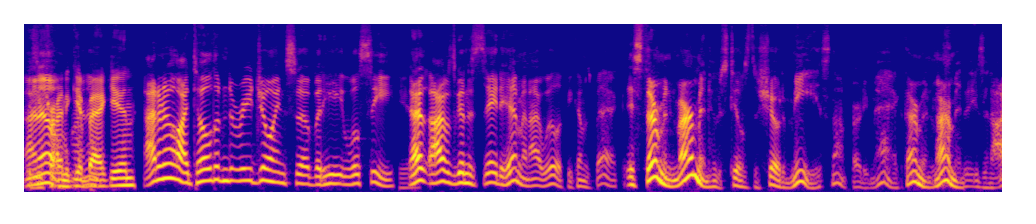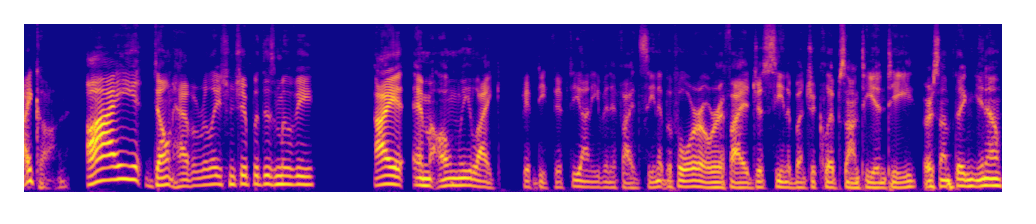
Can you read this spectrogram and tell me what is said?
I Is know, he trying to get back in? I don't know. I told him to rejoin, so but he we'll see. Yeah. I, I was gonna say to him, and I will if he comes back. It's Thurman Merman who steals the show to me. It's not Bernie Mac. Thurman Merman is an icon. I don't have a relationship with this movie. I am only like 50-50 on even if I'd seen it before or if I had just seen a bunch of clips on TNT or something, you know?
